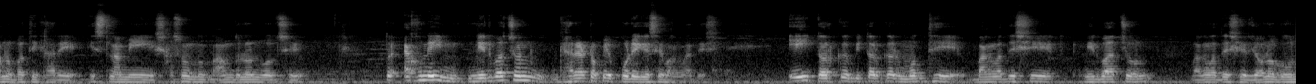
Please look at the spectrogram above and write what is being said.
আনুপাতিক হারে, ইসলামী শাসন আন্দোলন বলছে। তো এখন এই নির্বাচন ঘেরাটপে পড়ে গেছে বাংলাদেশ। এই তর্ক বিতর্কের মধ্যে বাংলাদেশের নির্বাচন, বাংলাদেশের জনগণ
